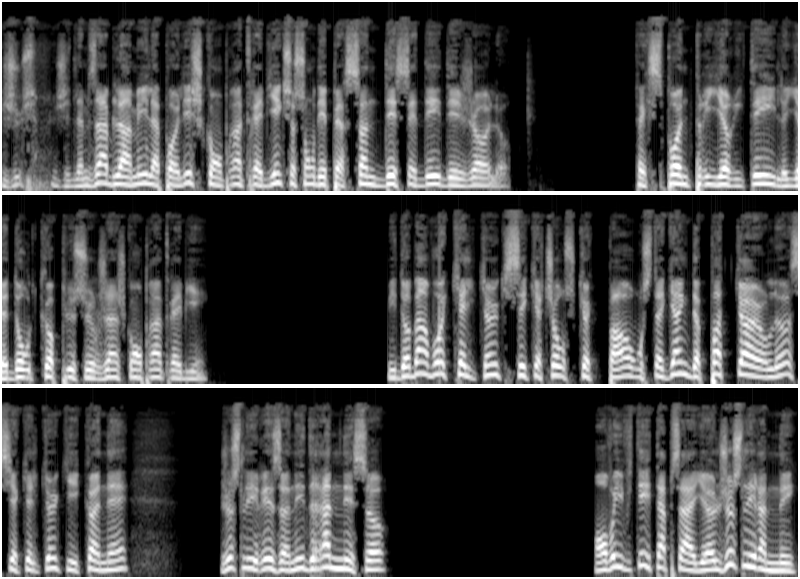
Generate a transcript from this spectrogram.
j'ai de la misère à blâmer la police. Je comprends très bien que ce sont des personnes décédées déjà, là. Fait que c'est pas une priorité. Il y a d'autres cas plus urgents, je comprends très bien. Mais il doit quelqu'un qui sait quelque chose quelque part, ou cette gang de pas de cœur là, s'il y a quelqu'un qui les connaît, juste les raisonner, de ramener ça. On va éviter les tapes à juste les ramener.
